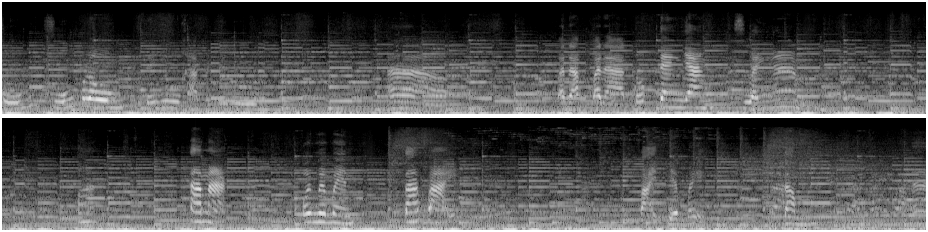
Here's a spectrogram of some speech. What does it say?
สูงสูงโปร่งเป็นตะยูค่ะเป็นตะยูอ้าวประดับประดาตกแต่งอยังสวยงามตาหมากโอ้ยไม่เป็นตาฝ่ายฝ่ายเทียบไปตำอ่า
